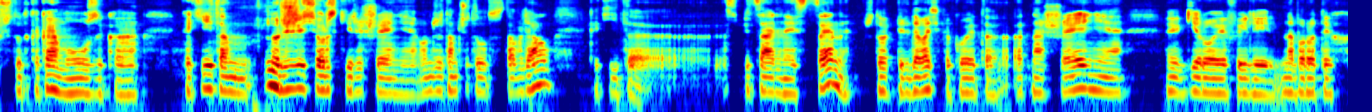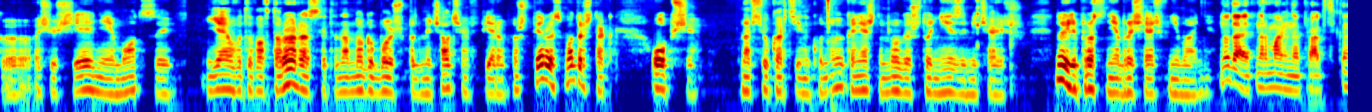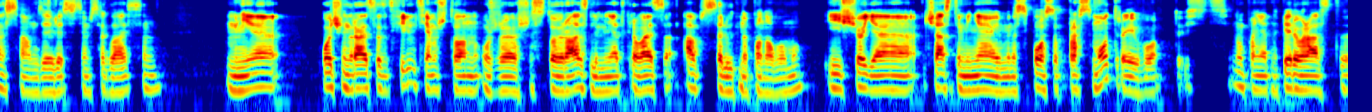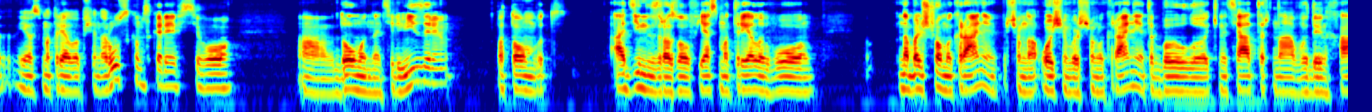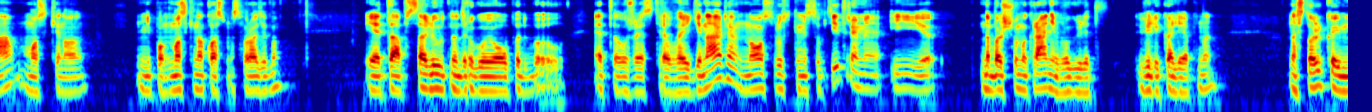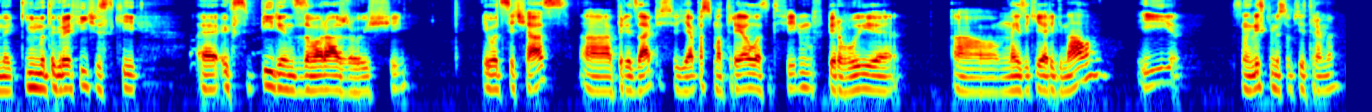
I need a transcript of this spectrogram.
что-то, какая музыка, какие там, ну, режиссерские решения. Он же там что-то вот вставлял, какие-то э, специальные сцены, чтобы передавать какое-то отношение э, героев или, наоборот, их э, ощущения, эмоции. Я вот во второй раз это намного больше подмечал, чем в первый. Потому что в первый смотришь так обще на всю картинку, ну и, конечно, много что не замечаешь. Ну или просто не обращаешь внимания. Ну да, это нормальная практика, на самом деле, с этим согласен. Мне очень нравится этот фильм тем, что он уже шестой раз для меня открывается абсолютно по-новому. И еще я часто меняю именно способ просмотра его. То есть, ну, понятно, первый раз я его смотрел вообще на русском, скорее всего, а, дома на телевизоре. Потом вот один из разов я смотрел его на большом экране, причем на очень большом экране. Это был кинотеатр на ВДНХ, Москино, не помню, Москино Космос вроде бы. И это абсолютно другой опыт был. Это уже смотрел в оригинале, но с русскими субтитрами, и на большом экране выглядит великолепно. Настолько именно кинематографический э, experience завораживающий. И вот сейчас, а, перед записью, я посмотрел этот фильм впервые а, на языке оригинала и с английскими субтитрами.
